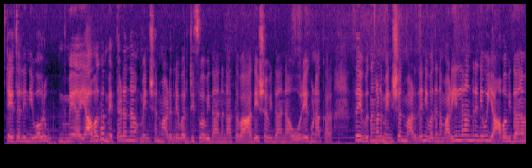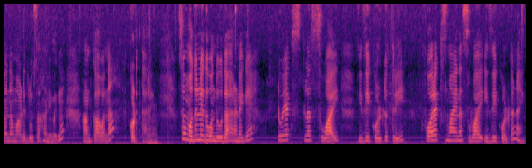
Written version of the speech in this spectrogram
ಸ್ಟೇಜಲ್ಲಿ ನೀವು ಅವರು ಯಾವಾಗ ಮೆಥಡನ್ನು ಮೆನ್ಷನ್ ಮಾಡಿದ್ರೆ, ವರ್ಜಿಸುವ ವಿಧಾನನ ಅಥವಾ ಆದೇಶ ವಿಧಾನ, ಓರೆ ಗುಣಾಕಾರ ಸೊ ಈ ವಿಧಾನಗಳು ಮೆನ್ಷನ್ ಮಾಡಿದ್ರೆ ನೀವು ಅದನ್ನು ಮಾಡಿಲ್ಲ ಅಂದರೆ ನೀವು ಯಾವ ವಿಧಾನವನ್ನು ಮಾಡಿದರೂ ಸಹ ನಿಮಗೆ ಅಂಕವನ್ನು ಕೊಡ್ತಾರೆ. ಸೊ ಮೊದಲನೇದು ಒಂದು ಉದಾಹರಣೆಗೆ two x plus y is equal to three four x minus y is equal to nine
